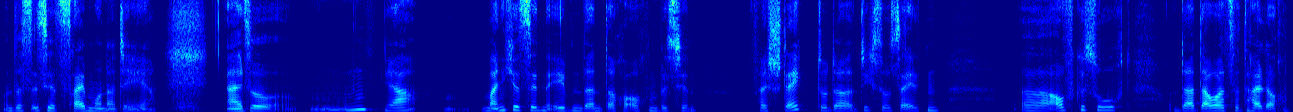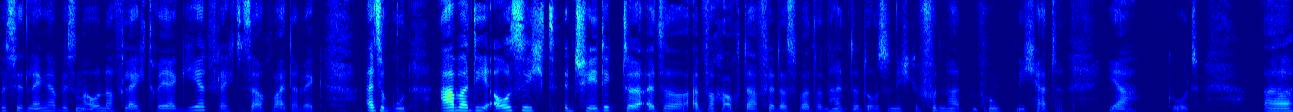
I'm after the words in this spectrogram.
Und das ist jetzt drei Monate her. Also, mh, ja, manche sind eben dann doch auch ein bisschen versteckt oder dich so selten äh, aufgesucht. Und da dauert es dann halt auch ein bisschen länger, bis ein Owner vielleicht reagiert. Vielleicht ist er auch weiter weg. Also gut. Aber die Aussicht entschädigte, also einfach auch dafür, dass man dann halt eine Dose nicht gefunden hat, einen Punkt nicht hatte. Ja, gut. Äh,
